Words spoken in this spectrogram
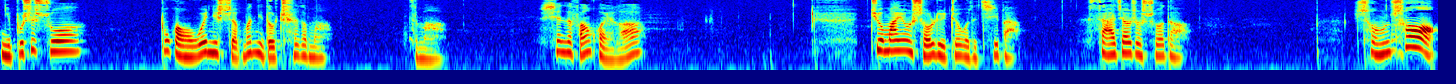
你不是说，不管我喂你什么，你都吃的吗？”怎么，现在反悔了？舅妈用手捋着我的鸡巴，撒娇着说道：“程程，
